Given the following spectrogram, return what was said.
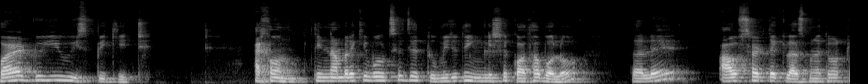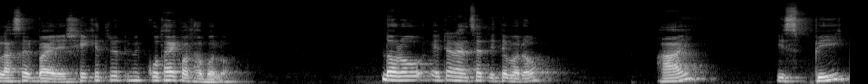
where do you speak it এখন তিন নম্বরে কি বলছে যে, তুমি যদি ইংলিশে কথা বলো, তাহলে আউটসাইড দ্য ক্লাস মানে তোমার ক্লাসের বাইরে, সেই ক্ষেত্রে তুমি কোথায় কথা বলো? ধরো, এটার অ্যান্সার দিতে পারো। আই স্পিক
